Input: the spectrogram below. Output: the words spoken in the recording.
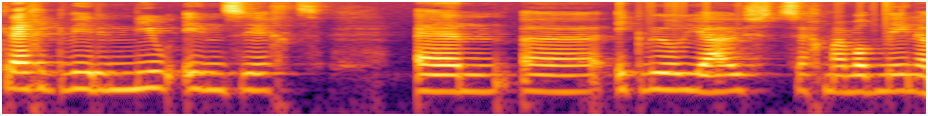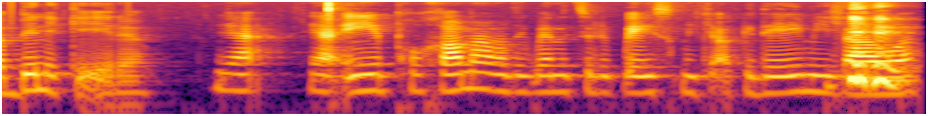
krijg ik weer een nieuw inzicht. En eh, ik wil juist zeg maar wat meer naar binnen keren. Ja, ja, in je programma, want ik ben natuurlijk bezig met je academie bouwen.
